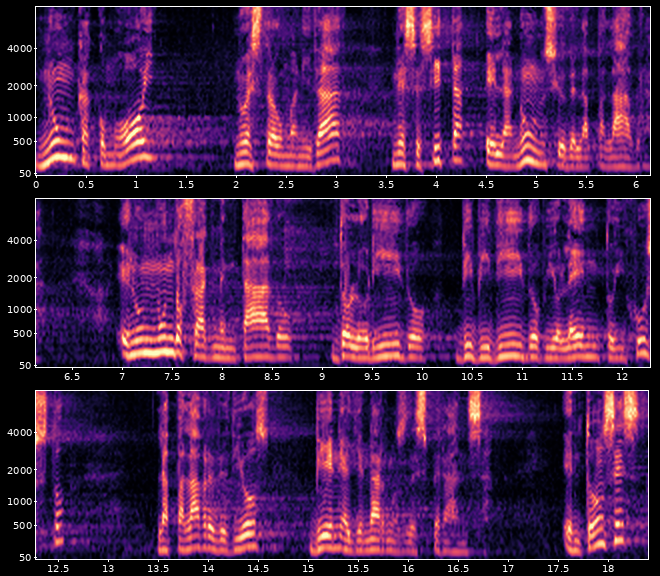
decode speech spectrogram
Nunca como hoy nuestra humanidad necesita el anuncio de la palabra. En un mundo fragmentado, dolorido, dividido, violento, injusto, la palabra de Dios viene a llenarnos de esperanza. Entonces,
